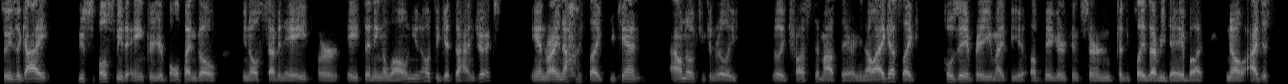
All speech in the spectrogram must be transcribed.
So he's a guy who's supposed to be to anchor your bullpen, go you know seven, eight, or eighth inning alone. You know, to get the Hendriks. And right now it's like you can't. I don't know if you can really really trust him out there. You know, I guess like Jose Abreu might be a bigger concern because he plays every day, but you know, I just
